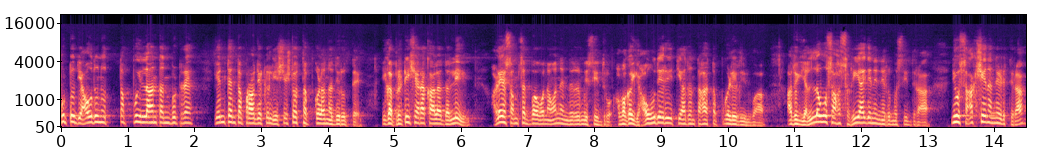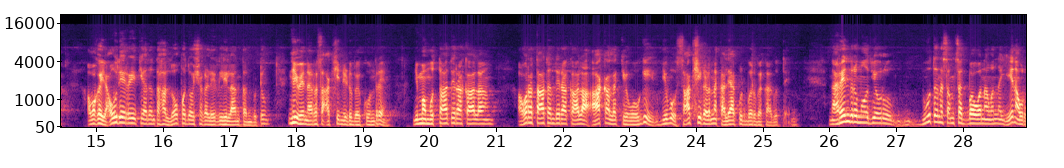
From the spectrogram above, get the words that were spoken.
ಪುಟ್ಟದ್ದು ಯಾವುದೂ ತಪ್ಪು ಇಲ್ಲ ಅಂತ ಅಂದ್ಬಿಟ್ರೆ ಎಂತೆಂಥ ಪ್ರಾಜೆಕ್ಟಲ್ಲಿ ಎಷ್ಟೆಷ್ಟೋ ತಪ್ಪುಗಳನ್ನು ಅದಿರುತ್ತೆ. ಈಗ ಬ್ರಿಟಿಷರ ಕಾಲದಲ್ಲಿ ಹಳೆಯ ಸಂಸತ್ ಭವನವನ್ನು ನಿರ್ಮಿಸಿದ್ರು. ಅವಾಗ ಯಾವುದೇ ರೀತಿಯಾದಂತಹ ತಪ್ಪುಗಳಿರಲಿಲ್ವಾ? ಅದು ಎಲ್ಲವೂ ಸಹ ಸರಿಯಾಗಿಯೇ ನಿರ್ಮಿಸಿದ್ರಾ? ನೀವು ಸಾಕ್ಷಿಯನ್ನು ನೀಡ್ತೀರಾ? ಅವಾಗ ಯಾವುದೇ ರೀತಿಯಾದಂತಹ ಲೋಪದೋಷಗಳಿರಲಿಲ್ಲ ಅಂತಂದ್ಬಿಟ್ಟು ನೀವೇನಾರು ಸಾಕ್ಷಿ ನೀಡಬೇಕು ಅಂದರೆ ನಿಮ್ಮ ಮುತ್ತಾತಿರ ಕಾಲ, ಅವರ ತಾತಂದಿರ ಕಾಲ ಆ ಕಾಲಕ್ಕೆ ಹೋಗಿ ನೀವು ಸಾಕ್ಷಿಗಳನ್ನು ಕಲೆ ಹಾಕ್ಬಿಟ್ಟು ಬರಬೇಕಾಗುತ್ತೆ. ನರೇಂದ್ರ ಮೋದಿಯವರು ನೂತನ ಸಂಸತ್ ಭವನವನ್ನು ಏನು ಅವ್ರ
